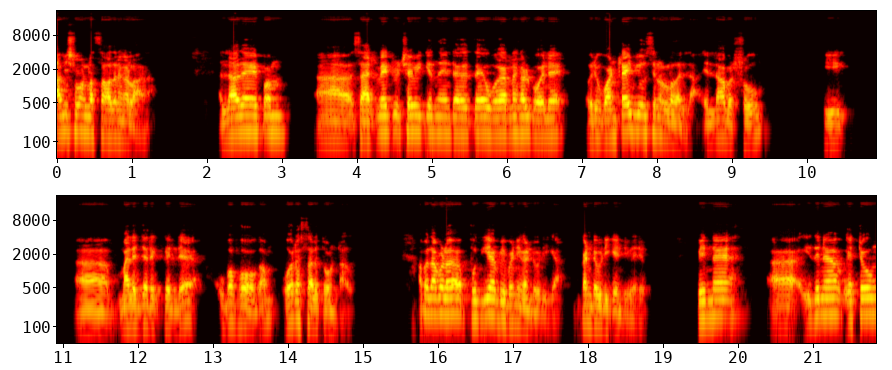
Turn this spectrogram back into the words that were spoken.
ആവശ്യമുള്ള സാധനങ്ങളാണ്. അല്ലാതെ ഇപ്പം സാറ്റലൈറ്റ് വിക്ഷേപിക്കുന്നതിന്റെ അകത്തെ ഉപകരണങ്ങൾ പോലെ ഒരു വൺ ടൈം യൂസിനുള്ളതല്ല. എല്ലാ വർഷവും ഈ ആ, മലഞ്ചരക്കിന്റെ ഉപഭോഗം ഓരോ സ്ഥലത്തും ഉണ്ടാകും. അപ്പൊ നമ്മൾ പുതിയ വിപണി കണ്ടുപിടിക്കുക കണ്ടുപിടിക്കേണ്ടി വരും. പിന്നെ ഇതിന് ഏറ്റവും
